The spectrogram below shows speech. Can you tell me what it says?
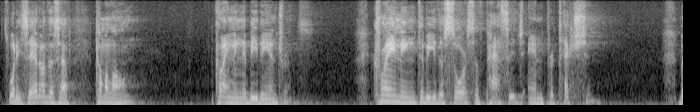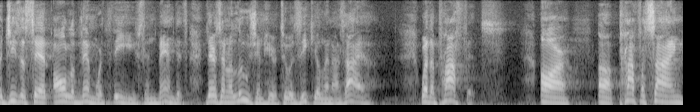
That's what he said. Others have come along, claiming to be the entrance, claiming to be the source of passage and protection. But Jesus said all of them were thieves and bandits. There's an allusion here to Ezekiel and Isaiah, where the prophets are uh, prophesying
